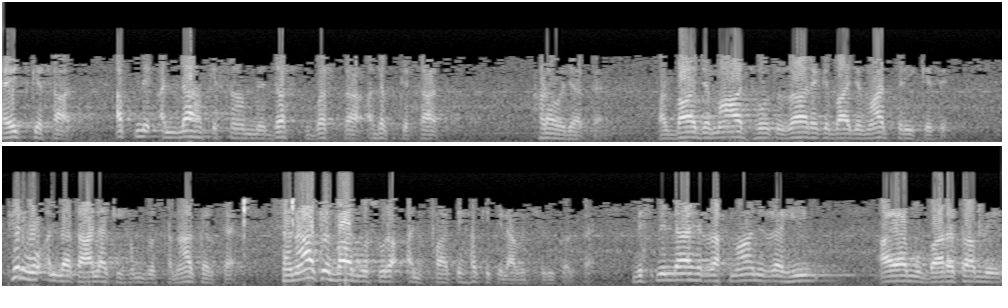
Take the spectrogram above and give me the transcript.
حید کے ساتھ، اپنے اللہ کے سامنے دست بستہ ادب کے ساتھ کھڑا ہو جاتا ہے۔ اور با جماعت ہو تو ظاہر ہے کہ با جماعت طریقے سے۔ پھر وہ اللہ تعالیٰ کی حمد و ثناء کرتا ہے۔ ثناء کے بعد وہ سورہ الفاتحہ کی تلاوت شروع کرتا ہے۔ بسم اللہ الرحمن الرحیم، آیا مبارکہ میں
